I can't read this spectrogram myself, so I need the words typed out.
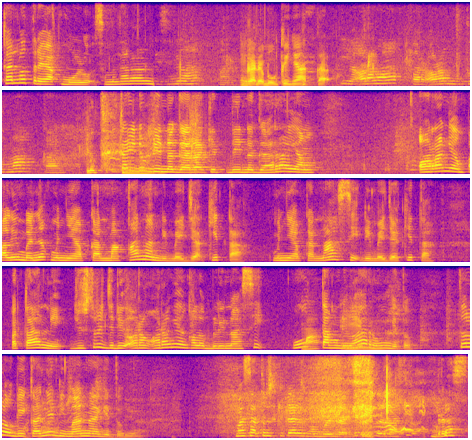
Kan lo teriak mulu, sementara orang di sini lapar. Nggak ada bukti nyata. Iya, orang lapar, orang butuh makan. Lu- Kita hidup di negara di negara yang orang yang paling banyak menyiapkan makanan di meja kita, menyiapkan nasi di meja kita, petani, justru jadi orang-orang yang kalau beli nasi ngutang di warung gitu. Itu logikanya di mana gitu. Masa terus kita harus ngumpulin lagi beras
